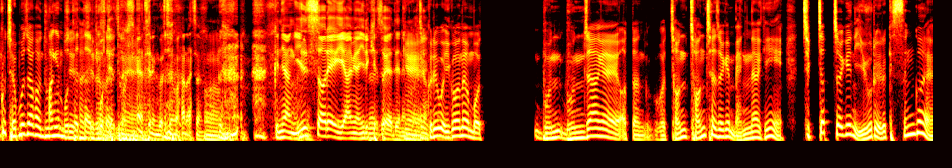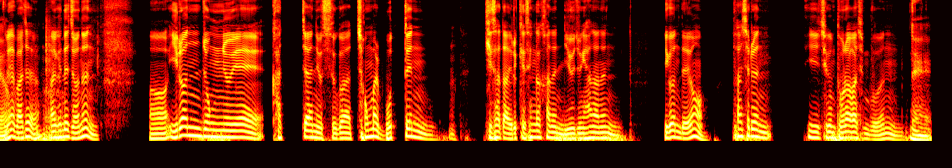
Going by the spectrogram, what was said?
그 제보자가 누군지 확인 못했다 사실은 써야죠. 써야 되는 거죠 말하자면. 어. 그냥 일설에 의하면 이렇게 네네. 써야 되는 예. 거죠. 그리고 이거는 뭐 문, 문장의 어떤 그 전, 전체적인 맥락이 직접적인 이유로 이렇게 쓴 거예요. 네, 맞아요. 어. 아니 근데 저는 어 이런 종류의 가짜 뉴스가 정말 못된 음. 기사다 이렇게 생각하는 이유 중에 하나는 이건데요. 사실은 이 지금 돌아가신 분 네.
